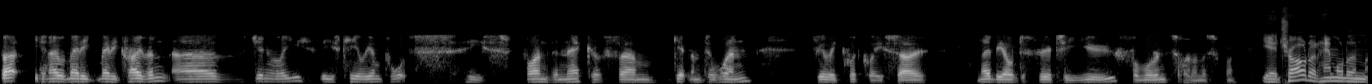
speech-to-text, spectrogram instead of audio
but you know, with Matty Matty Craven. Uh, generally, these Kiwi imports, he finds a knack of um, getting them to win fairly quickly. So maybe I'll defer to you for more insight on this one. Yeah, trialled at Hamilton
